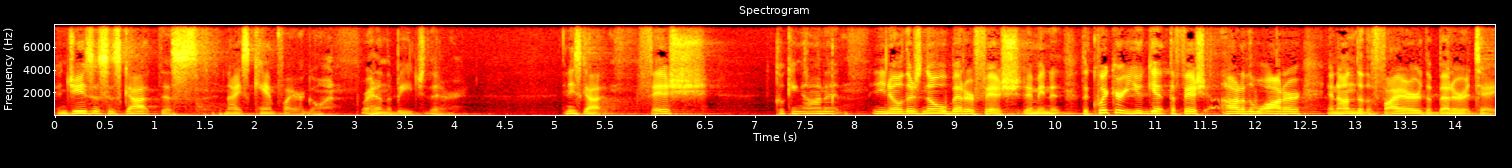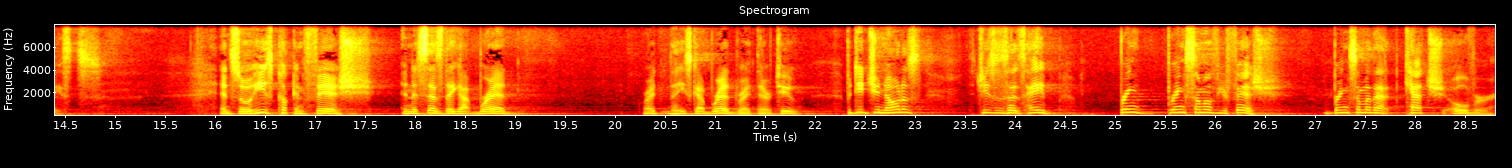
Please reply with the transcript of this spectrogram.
and Jesus has got this nice campfire going right on the beach there. And he's got fish cooking on it. You know, there's no better fish. I mean, the quicker you get the fish out of the water and onto the fire, the better it tastes. And so he's cooking fish, and it says they got bread. Right? He's got bread right there too. But did you notice? Jesus says, "Hey, bring bring some of your fish. Bring some of that catch over."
